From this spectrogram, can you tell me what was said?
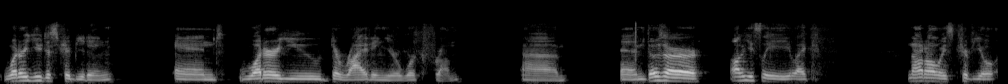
what are you distributing and what are you deriving your work from? Um, and those are obviously like not always trivial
